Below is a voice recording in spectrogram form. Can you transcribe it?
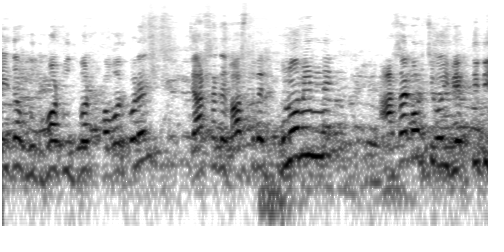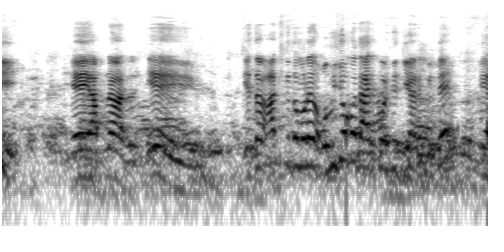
এই তো উদ্ভট উদ্ভট খবর করেন, যার সাথে বাস্তবের কোনো মিল নেই। আশা করছি ওই ব্যক্তিটি, এই আপনার এ যেটা আজকে তো মনে হয় অভিযোগও দায়ের করেছে জিআরপিতে এই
